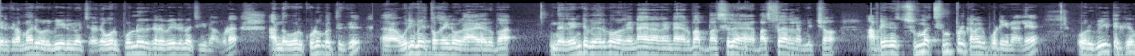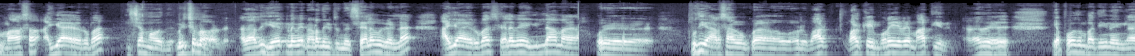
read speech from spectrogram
இருக்கிற மாதிரி ஒரு வீடுன்னு வச்சு ஒரு பொண்ணு இருக்கிற வீடுன்னு வச்சிங்கன்னா கூட அந்த ஒரு குடும்பத்துக்கு உரிமை தொகைன்னு ஒரு ஆயிரம் ரூபாய் இந்த ரெண்டு பேருக்கும் ஒரு ரெண்டாயிரம் ரெண்டாயிரம் ரூபாய் பஸ்ஸில் பஸ் ஃபேரில் மிச்சம் அப்படின்னு சும்மா சிம்பிள் கணக்கு போட்டிங்கனாலே ஒரு வீட்டுக்கு மாதம் ஐயாயிரம் ரூபாய் நிச்சயமாவது மிச்சமாக வருது அதாவது ஏற்கனவே நடந்துகிட்டு இருந்த செலவுகளில் ஐயாயிரம் ரூபாய் செலவே இல்லாமல் ஒரு புதிய அரசாங்கம் ஒரு வாழ் வாழ்க்கை முறையவே மாற்றியிருக்கு அதாவது எப்போதும் பார்த்தீங்கன்னா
